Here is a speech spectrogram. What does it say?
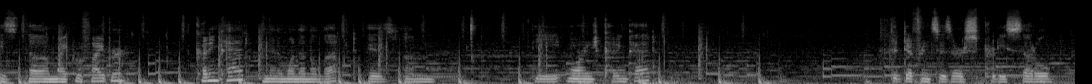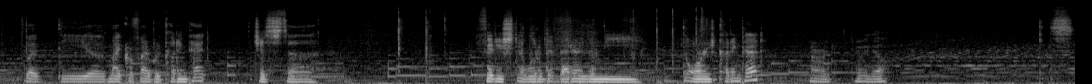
is the microfiber cutting pad, and then the one on the left is um, the orange cutting pad. The differences are pretty subtle, but the uh, microfiber cutting pad just uh, finished a little bit better than the, the orange cutting pad. Alright, there we go. See.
